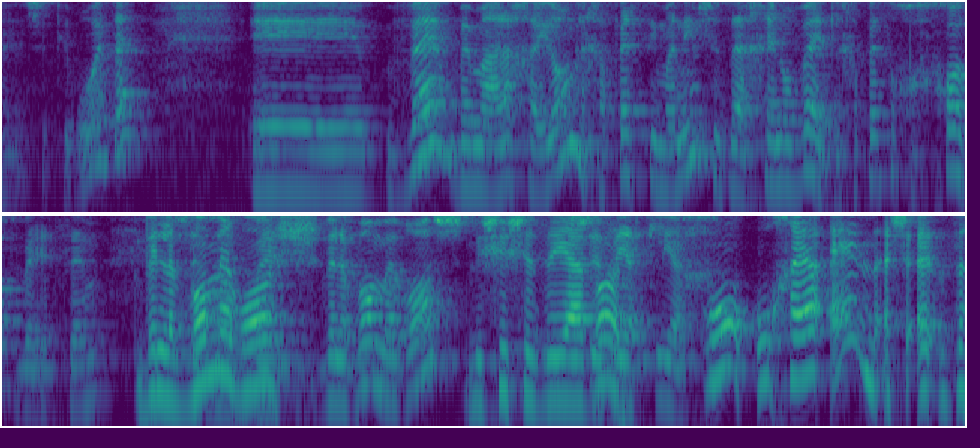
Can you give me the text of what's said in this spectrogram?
אה, שתראו את זה. אה, ובמהלך היום לחפש סימנים שזה אכן עובד, לחפש הוכחות בעצם. ולבוא מראש. עובד, ולבוא מראש, בשביל שזה יעבוד. שזה יצליח. הוא, הוא חייב, אין, זה,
